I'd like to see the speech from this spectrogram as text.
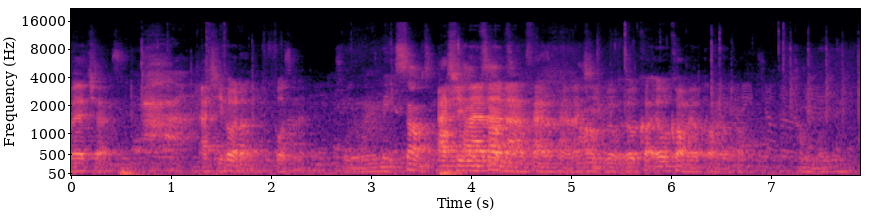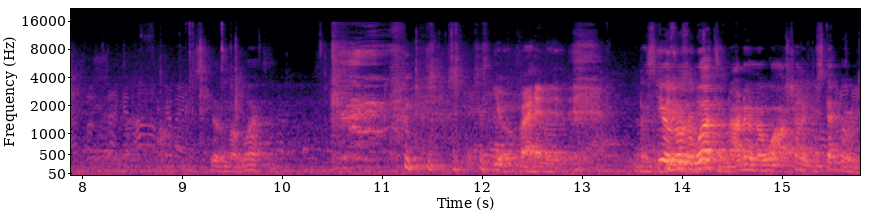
Bare chats. Actually, hold on. Pause a minute. So you want to make subs? Actually, no, no, no. fine. I'm fine. Actually, it'll, it'll, co- it'll come. It'll come. It'll come. Come on, baby. Skills not working. You're fine. The skills wasn't working. I don't know what. I was trying to do step overs.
